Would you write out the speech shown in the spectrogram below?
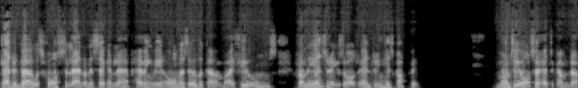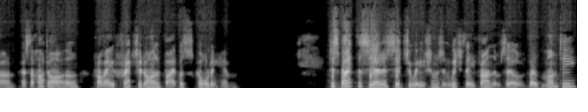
Cadringher was forced to land on his second lap, having been almost overcome by fumes from the engine exhaust entering his cockpit. Monti also had to come down, as the hot oil from a fractured oil pipe was scalding him. Despite the serious situations in which they found themselves, both Monti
